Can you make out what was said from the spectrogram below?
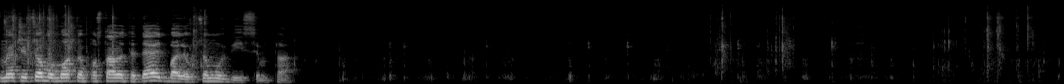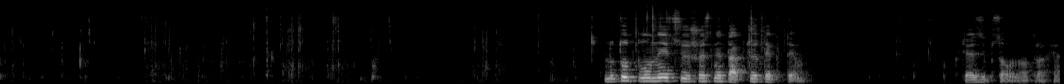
Значить, цьому можна поставити 9 балів, в цьому 8, так. Ну тут полуницею щось не так, чути як тим. Хоча зіпсовано трохи.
